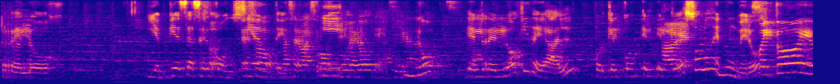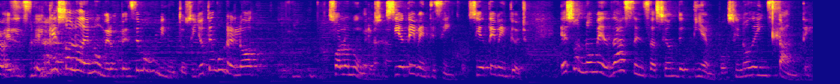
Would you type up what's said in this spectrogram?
reloj y empiece a ser consciente y no el reloj ideal porque el, el, que es solo de números, Soy todo el, el, que es solo de números, pensemos un minuto, si yo tengo un reloj solo números, 7 y 25, 7 y 28, eso no me da sensación de tiempo, sino de instante,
